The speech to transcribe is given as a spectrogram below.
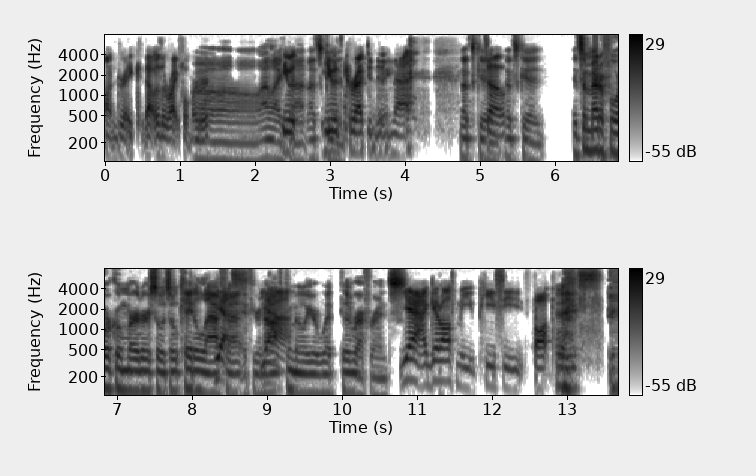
on Drake. That was a rightful murder. Oh, I like He was- that. That's good. he was correct in doing that. That's good. so- That's good. It's a metaphorical murder, so it's okay to laugh Yes, at if you're yeah. not familiar with the reference. Yeah, get off me, you PC thought police. You're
